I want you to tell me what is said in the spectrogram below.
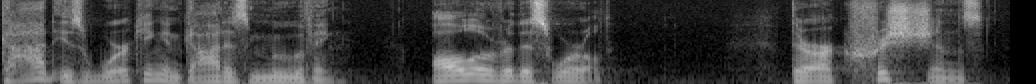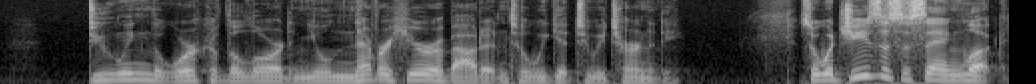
God is working and God is moving all over this world. There are Christians doing the work of the Lord, and you'll never hear about it until we get to eternity. So, what Jesus is saying, look,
